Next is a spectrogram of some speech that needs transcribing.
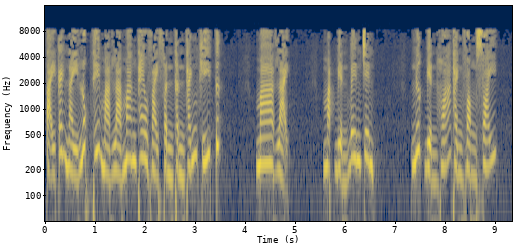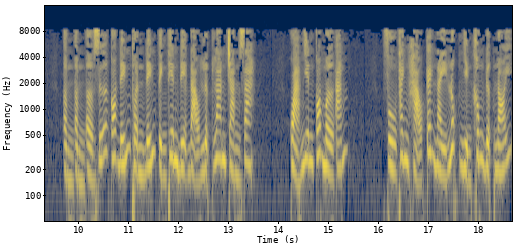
tại cái này lúc thế mà là mang theo vài phần thần thánh khí tức, mà lại, mặt biển bên trên, nước biển hóa thành vòng xoáy, ẩm ẩm ở giữa có đến thuần đến tỉnh thiên địa đạo lực lan tràn ra, quả nhiên có mờ ám, phù thanh hảo cái này lúc nhìn không được nói,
